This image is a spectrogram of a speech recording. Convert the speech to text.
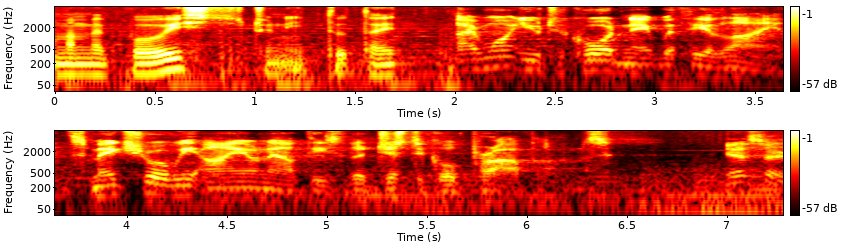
Tam mamy pójść, czyli tutaj. I want you to coordinate with the Alliance. Make sure we iron out these logistical problems. Yes, sir.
